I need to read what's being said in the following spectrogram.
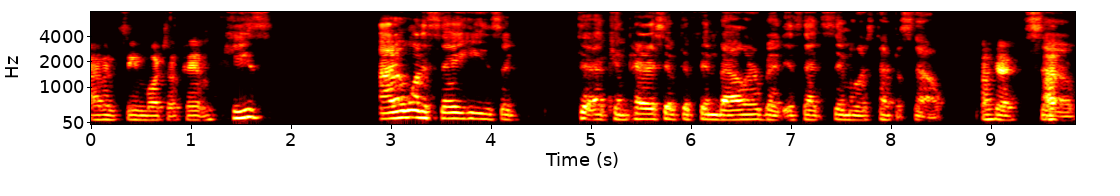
I haven't seen much of him. He's. I don't want to say he's a, a comparison to Finn Balor, but it's that similar type of style. Okay, So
